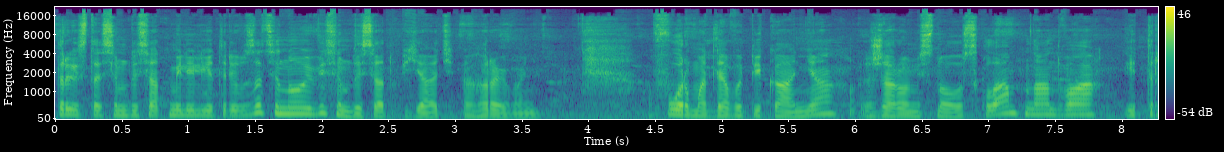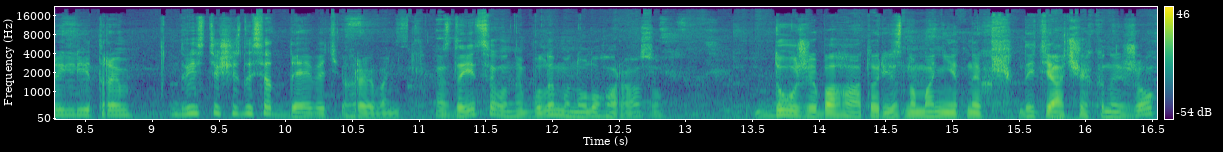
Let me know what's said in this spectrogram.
370 мл за ціною 85 гривень. Форма для випікання жаромісного скла на 2,3 літри 269 гривень. Здається, вони були минулого разу. Дуже багато різноманітних дитячих книжок.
